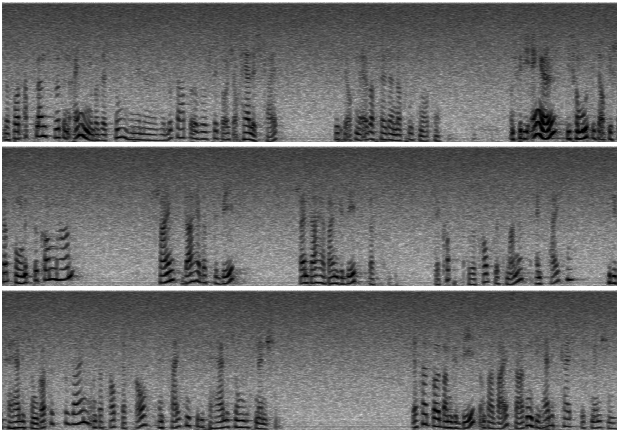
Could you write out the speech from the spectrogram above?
Das Wort Abglanz wird in einigen Übersetzungen, wenn ihr eine, eine Luther habt oder so, steht bei euch auch Herrlichkeit. Steht hier auch in der Elberfelder in der Fußnote. Und für die Engel, die vermutlich auch die Schöpfung mitbekommen haben, scheint daher das Gebet, scheint daher beim Gebet dass der Kopf, also das Haupt des Mannes, ein Zeichen für die Verherrlichung Gottes zu sein und das Haupt der Frau ein Zeichen für die Verherrlichung des Menschen. Deshalb soll beim Gebet und bei Weissagung die Herrlichkeit des Menschen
